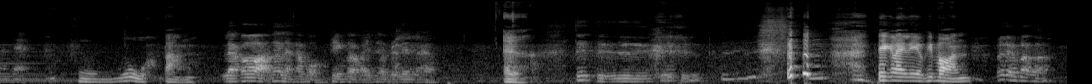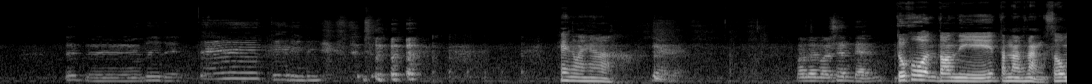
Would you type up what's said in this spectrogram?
นั่นแหละโอ้โหปัง แล้วก็นั่นแหละครับผมเพลงต่อไปที่เราจะเล่นนะครับเออ ตื้อตื้อตื้อตื้อเพลงอะไรเร็วพี่บอลไม่เคยฟังเหรอตื้อตื้อตื้อตื้อตื้อตื้อตื้อตื้อเพลงอะไรอะ มันเป็นเวอร์ชันแดนซ์ทุกคนตอนนี้ตำนานหนังส้ม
